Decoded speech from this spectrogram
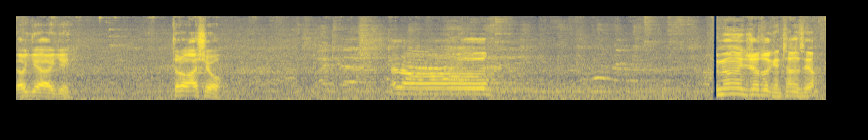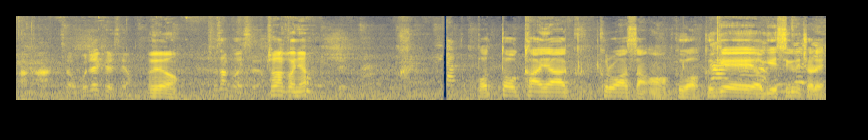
여기야 여기. 들어가시오. 헬로. 설명해 주셔도 괜찮으세요? 아, 아, 저 모자이크 해주세요. 왜요? 초상권 있어요. 초상권이요? 버터카야 크로아상 어 그거 그게 여기 시그니처래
